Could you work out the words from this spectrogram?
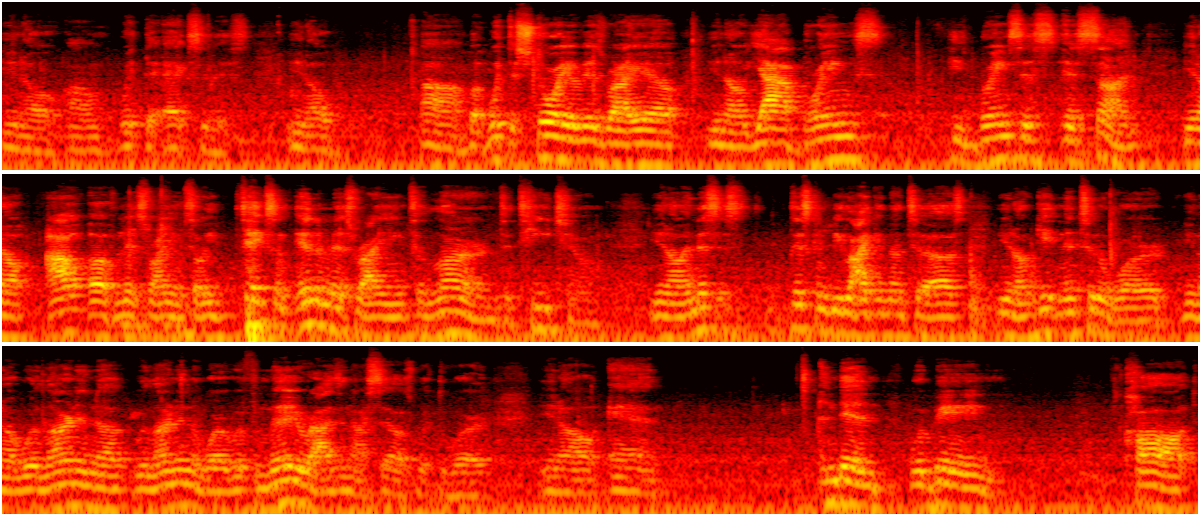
you know, um, with the Exodus, you know, Uh, but with the story of Israel, you know, Yah brings he brings his, his son, you know, out of Mitzrayim. So he takes him into Mitzrayim to learn, to teach him, you know, and this is this can be likened unto us, you know, getting into the word. You know, we're learning the we're learning the word, we're familiarizing ourselves with the word, you know, and and then we're being called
